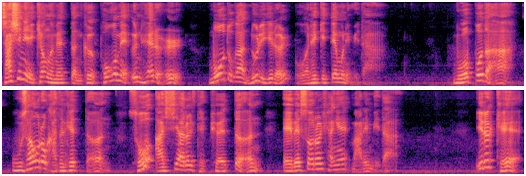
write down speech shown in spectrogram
자신이 경험했던 그 복음의 은혜를 모두가 누리기를 원했기 때문입니다. 무엇보다 우상으로 가득했던 소아시아를 대표했던 에베소를 향해 말입니다. 이렇게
